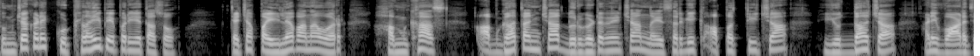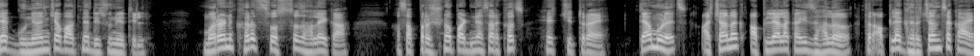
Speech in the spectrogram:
तुमच्याकडे कुठलाही पेपर येत असो त्याच्या पहिल्या पानावर हमखास अपघातांच्या दुर्घटनेच्या नैसर्गिक आपत्तीच्या युद्धाच्या आणि वाढत्या गुन्ह्यांच्या बातम्या दिसून येतील. मरण खरंच स्वस्त झालंय का? असा प्रश्न पडण्यासारखंच हे चित्र आहे. त्यामुळेच अचानक आपल्याला काही झालं तर आपल्या घरच्यांचं काय?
